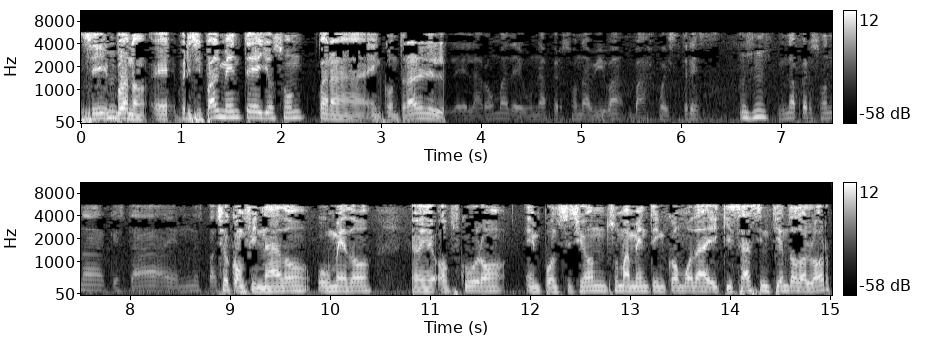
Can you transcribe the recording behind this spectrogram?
Sí, bueno, eh, principalmente ellos son para encontrar el, el aroma de una persona viva bajo estrés. Ujú. Una persona que está en un espacio confinado, húmedo, eh, oscuro, en posición sumamente incómoda y quizás sintiendo dolor,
